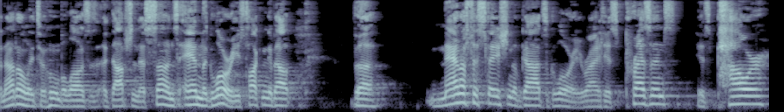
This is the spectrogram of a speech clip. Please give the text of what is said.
But not only to whom belongs his adoption as sons and the glory. He's talking about the manifestation of God's glory, right? His presence, his power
